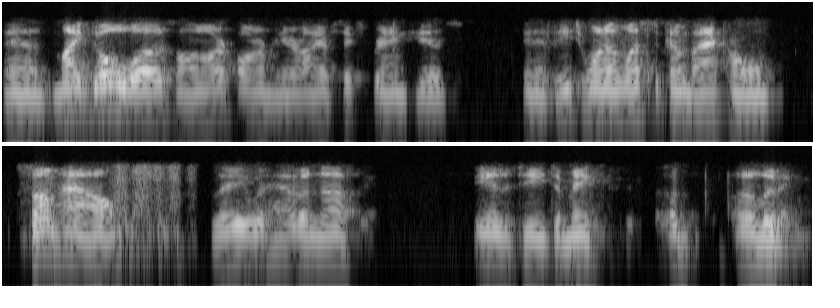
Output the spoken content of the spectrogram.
And my goal was on our farm here. I have six grandkids, and if each one of them wants to come back home, somehow they would have enough entity to make a, a living.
